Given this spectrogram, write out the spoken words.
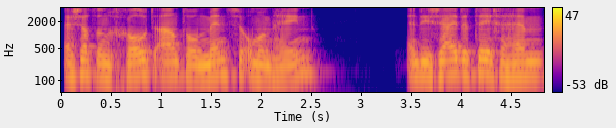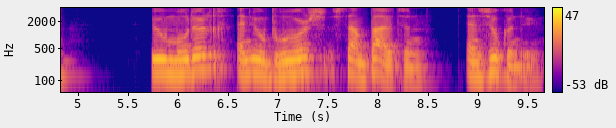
Er zat een groot aantal mensen om hem heen, en die zeiden tegen hem: Uw moeder en uw broers staan buiten en zoeken u.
